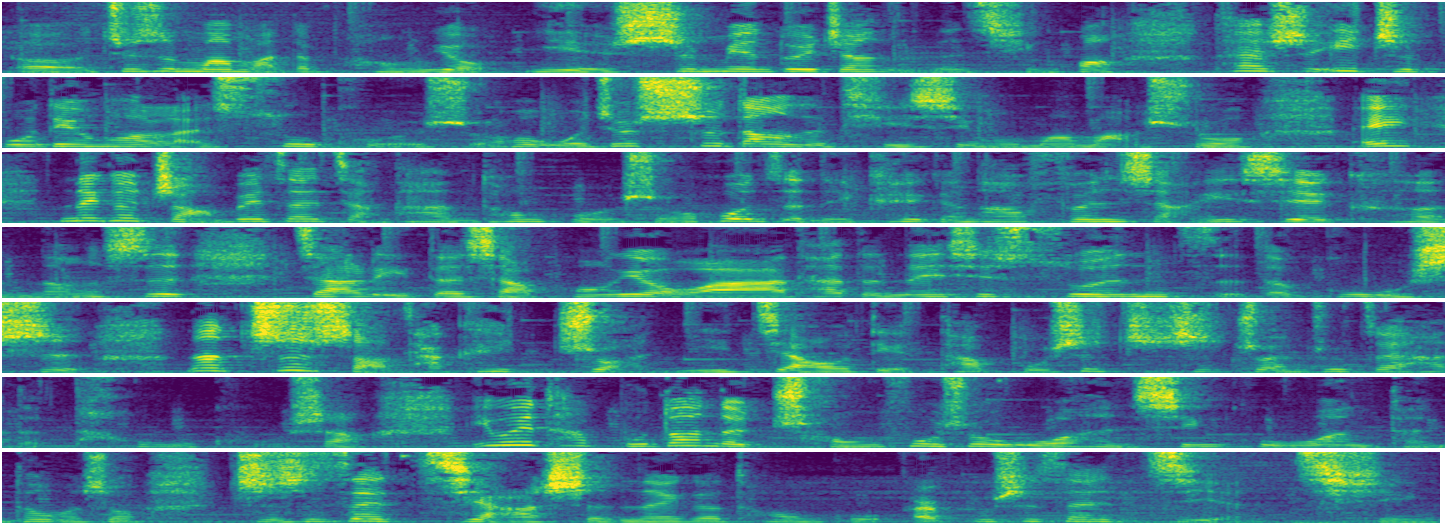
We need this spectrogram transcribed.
呃，就是妈妈的朋友，也是面对这样子的情况，他也是一直拨电话来诉苦的时候，我就适当的提醒我妈妈说，哎，那个长辈在讲他很痛苦或者你可以跟他分享一些可能是家里的小朋友啊，他的那些孙子的故事，那至少他可以转移焦点，他不是只是专注在他的痛苦上，因为他不断的重复说我很辛苦，我很疼痛的时候，只是在加深那个痛苦，而不是在减轻，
